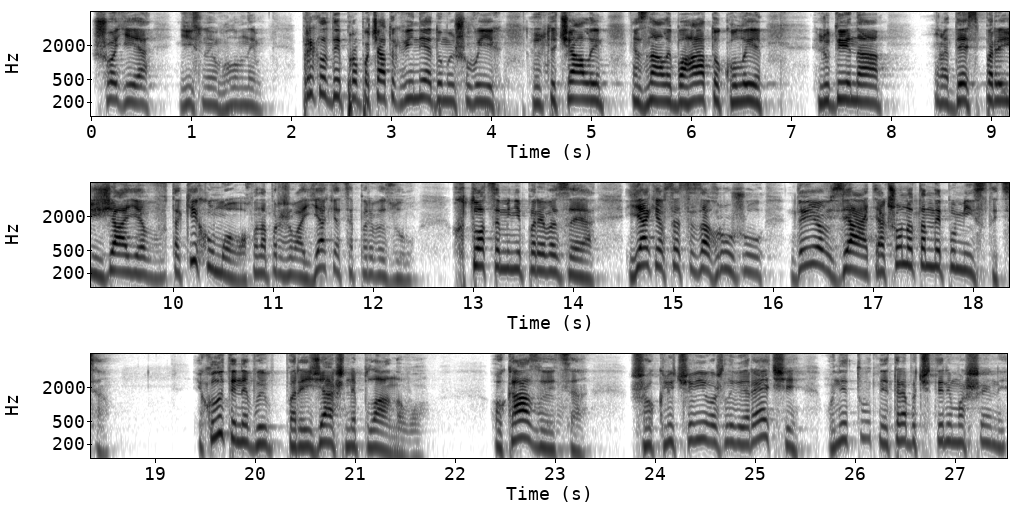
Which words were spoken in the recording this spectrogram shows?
що є дійсно головним. Приклади про початок війни, я думаю, що ви їх зустрічали, знали багато, коли людина е, десь переїжджає в таких умовах, вона переживає, як я це перевезу, хто це мені перевезе, як я все це загружу, де його взяти, якщо воно там не поміститься. І коли ти не переїжджаєш непланово, оказується, що ключові важливі речі, вони тут, не треба чотири машини,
